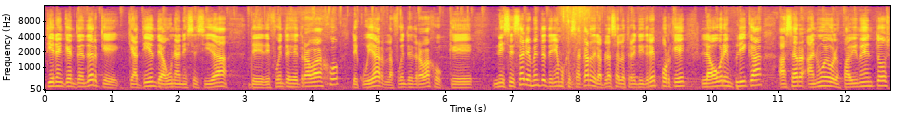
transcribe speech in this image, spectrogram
tienen que entender que, atiende a una necesidad de, de fuentes de trabajo, de cuidar las fuentes de trabajo que necesariamente teníamos que sacar de la Plaza de los 33 porque la obra implica hacer a nuevo los pavimentos,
